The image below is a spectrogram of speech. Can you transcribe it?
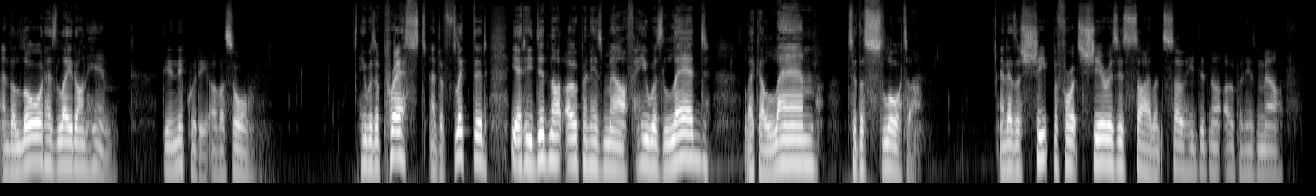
and the Lord has laid on him the iniquity of us all. He was oppressed and afflicted, yet he did not open his mouth. He was led like a lamb to the slaughter. And as a sheep before its shearers is silent, so he did not open his mouth.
